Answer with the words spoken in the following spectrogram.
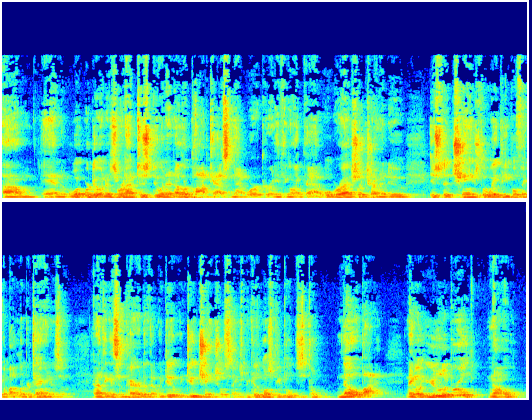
Um, and what we're doing is we're not just doing another podcast network or anything like that. What we're actually trying to do is to change the way people think about libertarianism. And I think it's imperative that we do. We do change those things because most people just don't know about it. And they go, You're liberal? No.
